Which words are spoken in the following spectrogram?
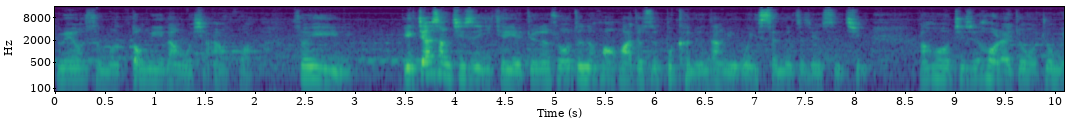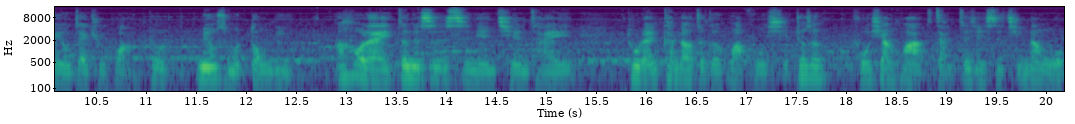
没有什么动力让我想要画，所以。也加上，其实以前也觉得说，真的画画就是不可能让你为生的这件事情。然后其实后来就就没有再去画，就没有什么动力。那后来真的是十年前才突然看到这个画佛写，就是佛像画展这件事情，让我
